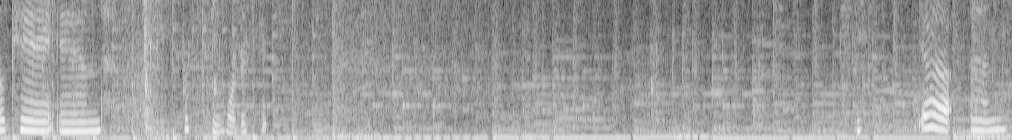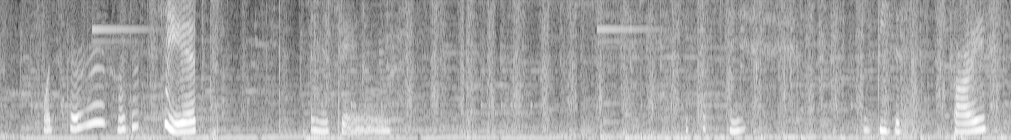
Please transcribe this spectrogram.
Okay, and let's see what is it. Yeah, and what is there? I don't see it. Anything. Be the spice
